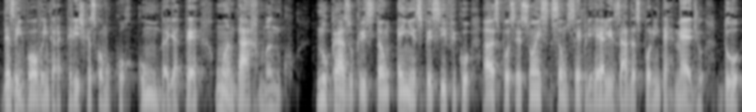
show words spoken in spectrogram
desenvolvem características como corcunda e até um andar manco. No caso cristão em específico, as possessões são sempre realizadas por intermédio do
